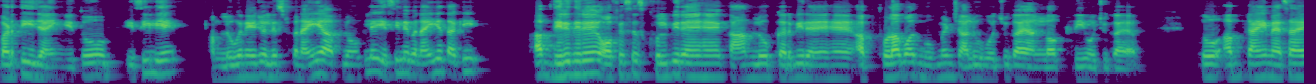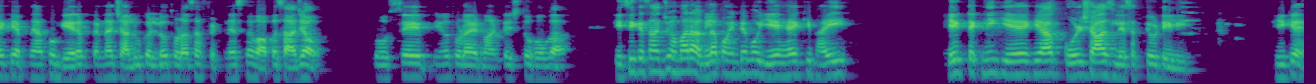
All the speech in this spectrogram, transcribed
बढ़ती ही जाएँगी। तो इसीलिए हम लोगों ने ये जो लिस्ट बनाई है आप लोगों के लिए, इसीलिए बनाई है ताकि अब धीरे धीरे ऑफ़िस खुल भी रहे हैं, काम लोग कर भी रहे हैं। अब थोड़ा बहुत मूवमेंट चालू हो चुका है अनलॉक थ्री हो चुका है अब। तो अब टाइम ऐसा है कि अपने आप को गेयर अप करना चालू कर लो, थोड़ा सा फिटनेस में वापस आ जाओ। तो उससे यू नो थोड़ा एडवांटेज तो होगा। इसी के साथ जो हमारा अगला पॉइंट है वो ये है कि भाई एक टेक्निक ये है कि आप कोल्ड शार्स ले सकते हो डेली ठीक है?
